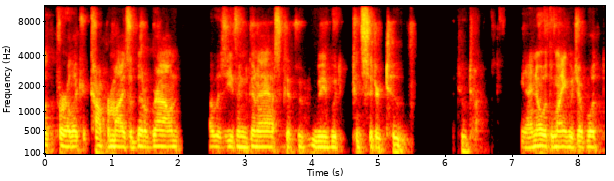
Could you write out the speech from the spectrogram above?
look for like a compromise, a middle ground. I was even gonna ask if we would consider two, two times. And I know what the language of what,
